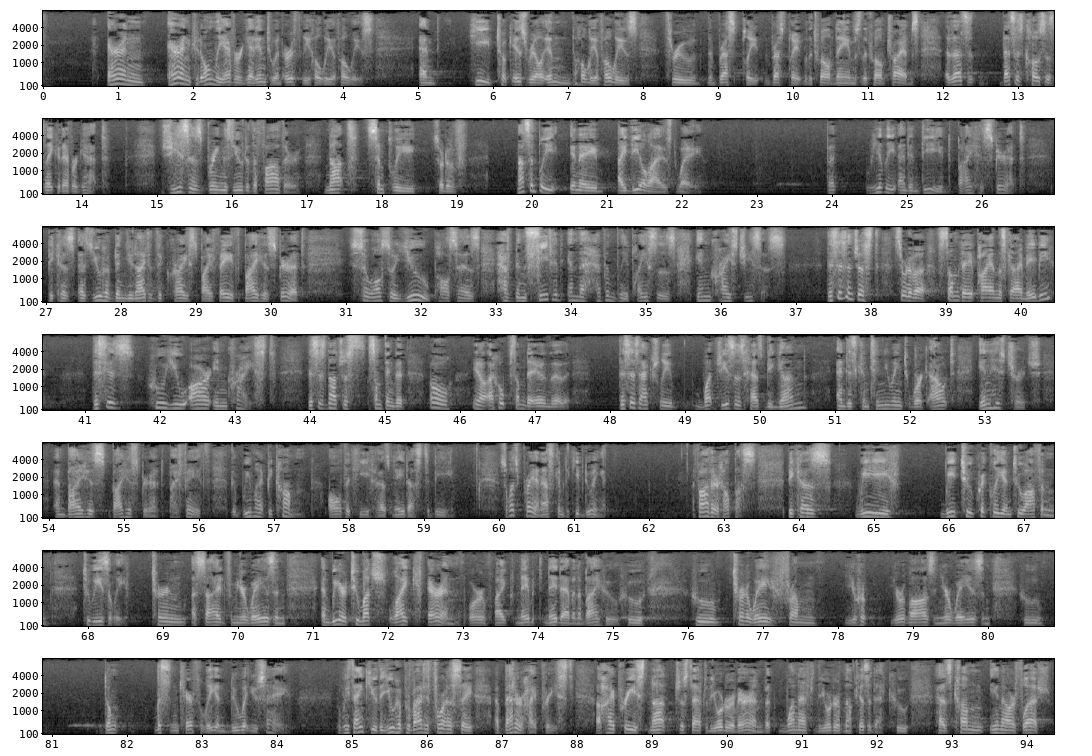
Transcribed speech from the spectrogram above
Aaron, Aaron could only ever get into an earthly Holy of Holies. And he took Israel in the Holy of Holies through the breastplate, breastplate with the 12 names of the 12 tribes. That's, that's as close as they could ever get. Jesus brings you to the Father, not simply sort of, not simply in a idealized way, but really and indeed by His Spirit. Because as you have been united to Christ by faith, by His Spirit, so also you, Paul says, have been seated in the heavenly places in Christ Jesus. This isn't just sort of a someday pie in the sky maybe. This is who you are in Christ. This is not just something that, oh, you know, I hope someday. This is actually what Jesus has begun and is continuing to work out in his church and by his, by his Spirit, by faith, that we might become all that he has made us to be. So let's pray and ask him to keep doing it. Father, help us because we we too quickly and too often, too easily turn aside from your ways and and we are too much like Aaron or like Nadab and Abihu who who turn away from your your laws and your ways and who don't listen carefully and do what you say. But we thank you that you have provided for us a, a better high priest. A high priest not just after the order of Aaron, but one after the order of Melchizedek, who has come in our flesh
